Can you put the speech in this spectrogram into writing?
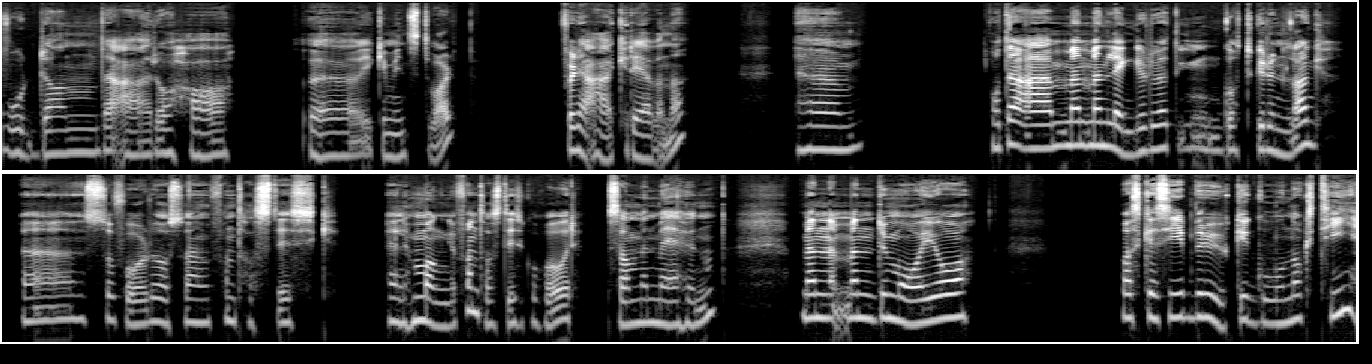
hvordan det er å ha ikke minst valp, for det er krevende. Og det er, men, men, legger du et godt grunnlag, så får du også en fantastisk, eller mange fantastiske år sammen med hunden. Men, men du må jo, hva skal jeg si, bruke god nok tid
